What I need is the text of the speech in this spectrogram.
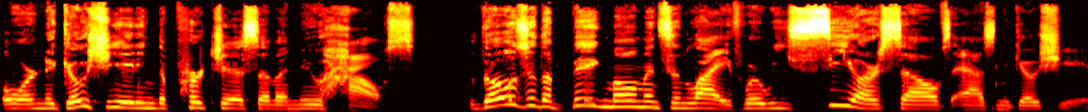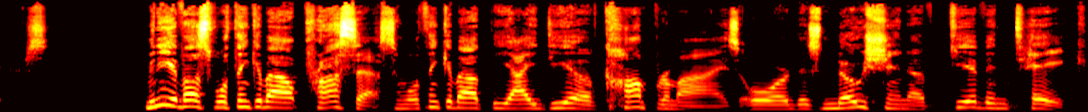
or negotiating the purchase of a new house. Those are the big moments in life where we see ourselves as negotiators. Many of us will think about process and we'll think about the idea of compromise or this notion of give and take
